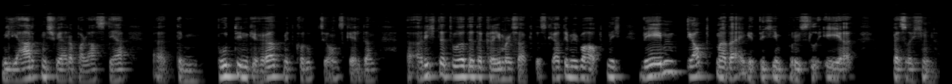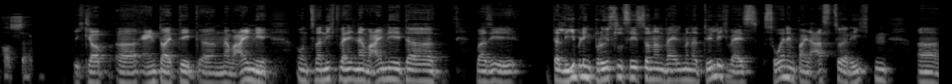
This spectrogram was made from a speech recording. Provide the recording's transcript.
milliardenschwerer Palast, der äh, dem Putin gehört, mit Korruptionsgeldern äh, errichtet wurde. Der Kreml sagt, das gehört ihm überhaupt nicht. Wem glaubt man da eigentlich in Brüssel eher bei solchen Aussagen? Ich glaube äh, eindeutig äh, Nawalny. Und zwar nicht, weil Nawalny da quasi der Liebling Brüssels ist, sondern weil man natürlich weiß, so einen Palast zu errichten, äh,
